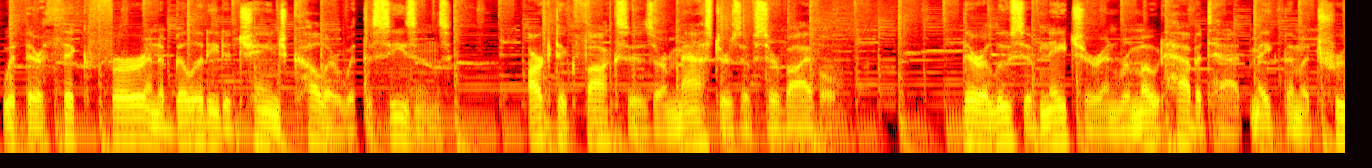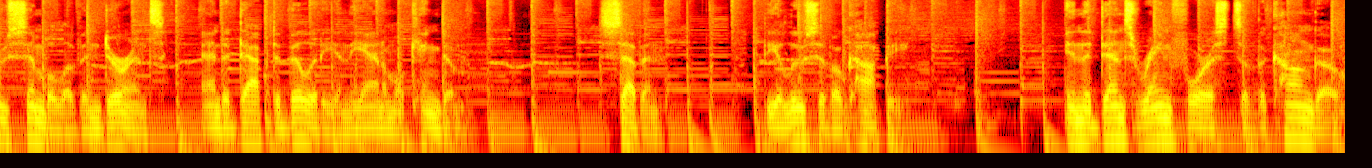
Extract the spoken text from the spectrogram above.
With their thick fur and ability to change color with the seasons, Arctic foxes are masters of survival. Their elusive nature and remote habitat make them a true symbol of endurance and adaptability in the animal kingdom. 7. The elusive okapi. In the dense rainforests of the Congo,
